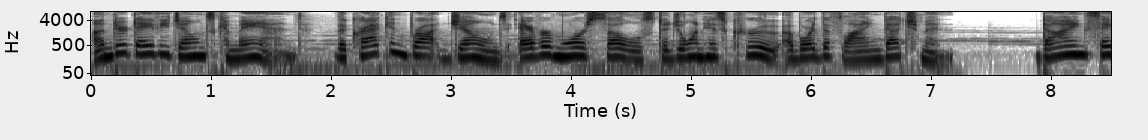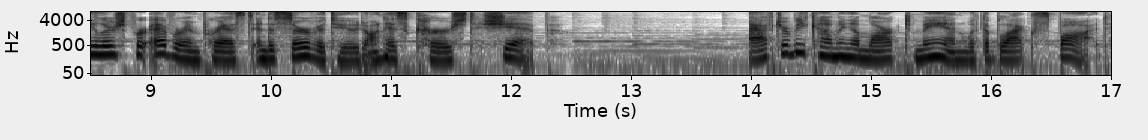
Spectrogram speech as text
Under Davy Jones' command, the Kraken brought Jones ever more souls to join his crew aboard the Flying Dutchman dying sailors forever impressed into servitude on his cursed ship. After becoming a marked man with the black spot,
